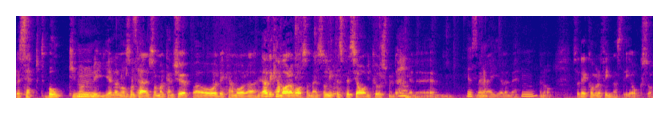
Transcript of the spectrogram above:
receptbok, någon Mm. ny eller något sånt Exakt. här som man kan köpa och det kan vara, ja det kan vara vad som helst. En liten specialkurs med dig eller med. Mm. mig eller med, med någon. Så det kommer att finnas det också.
